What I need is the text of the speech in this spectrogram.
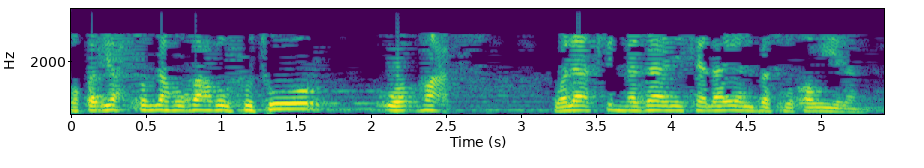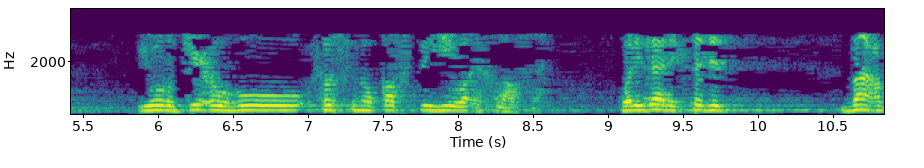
وقد يحصل له بعض الفتور والضعف. ولكن ذلك لا يلبث طويلا. يرجعه حسن قصده وإخلاصه. ولذلك تجد بعض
